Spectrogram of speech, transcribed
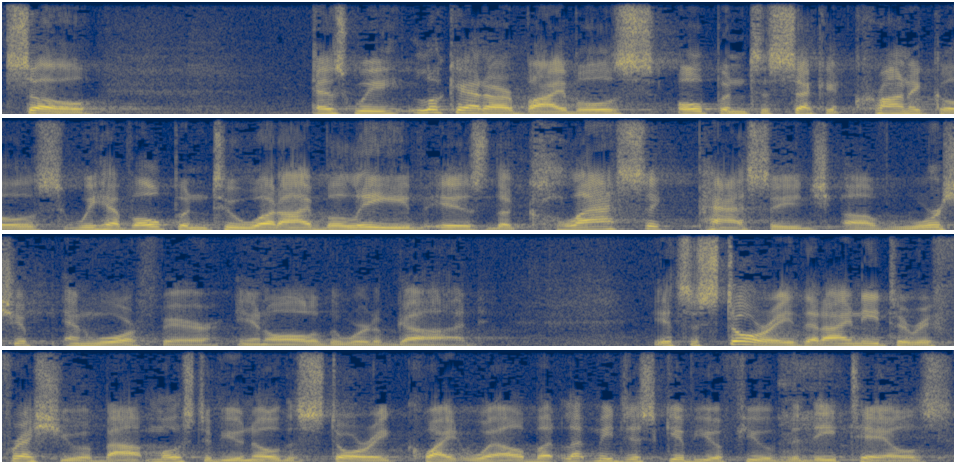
So, as we look at our Bibles open to Second Chronicles, we have opened to what I believe is the classic passage of worship and warfare in all of the Word of God. It's a story that I need to refresh you about. Most of you know the story quite well, but let me just give you a few of the details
